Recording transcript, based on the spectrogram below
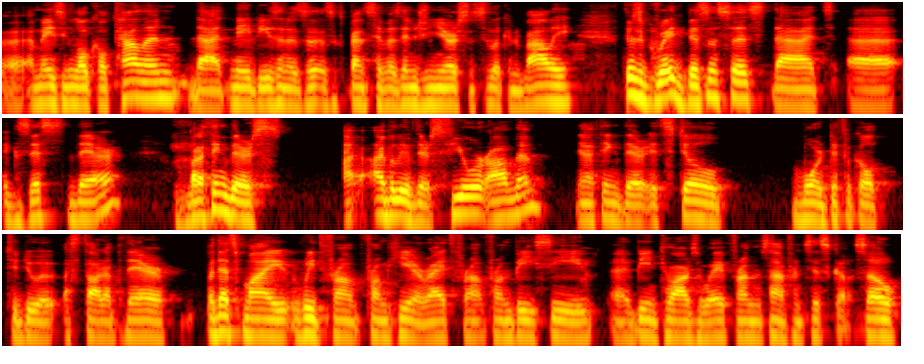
uh, amazing local talent that maybe isn't as, as, expensive as engineers in Silicon Valley. There's great businesses that uh, exist there, mm-hmm. but I think there's, I, I, believe there's fewer of them, and I think there it's still more difficult to do a, a startup there. But that's my read from from here, right? From from BC, uh, being two hours away from San Francisco. So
